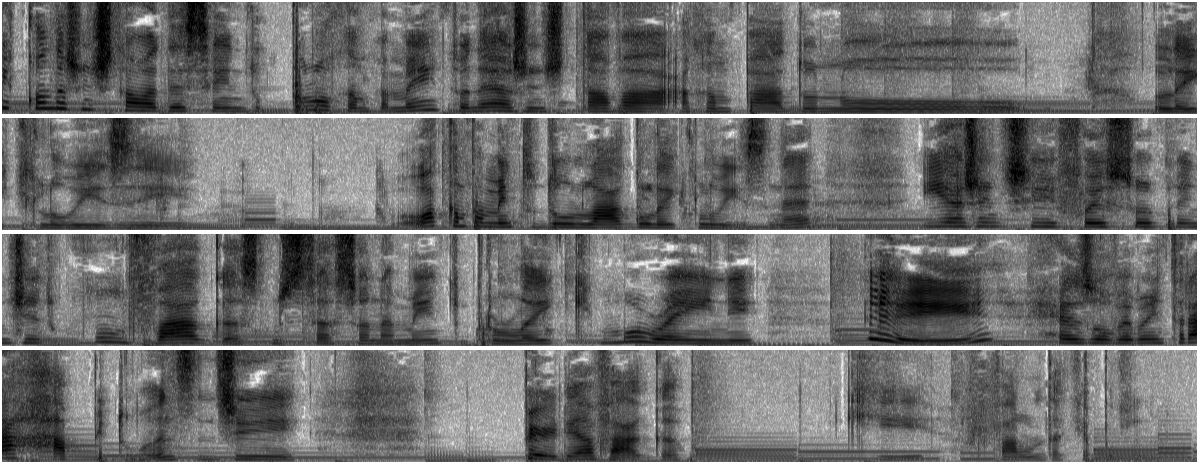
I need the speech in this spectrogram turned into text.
e quando a gente estava descendo pro acampamento, né? A gente estava acampado no Lake Louise, o acampamento do Lago Lake Louise, né? E a gente foi surpreendido com vagas no estacionamento pro Lake Moraine. E resolvemos entrar rápido antes de perder a vaga. Que falo daqui a pouquinho.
